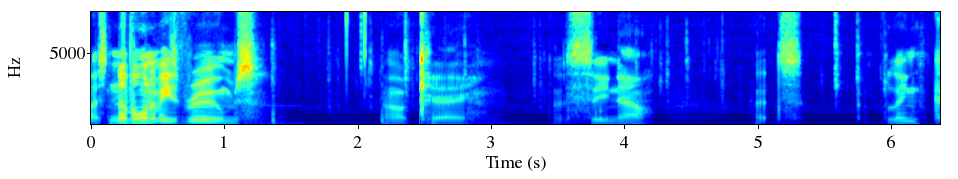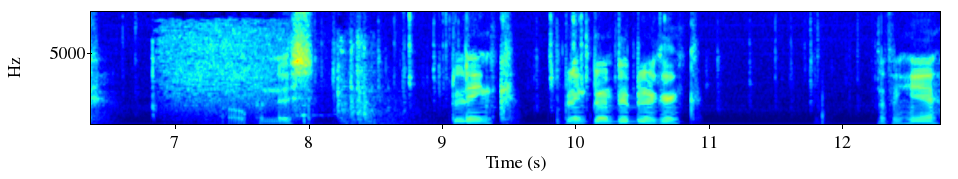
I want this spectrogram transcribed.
It's another one of these rooms. Okay. Let's see now. Let's blink. Open this. Blink. Blink, blink, blink, blink, blink. Nothing here.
